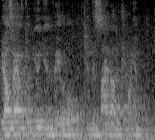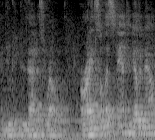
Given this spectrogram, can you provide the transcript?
We also have communion available in the side auditorium, and you can do that as well. All right, so let's stand together now.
